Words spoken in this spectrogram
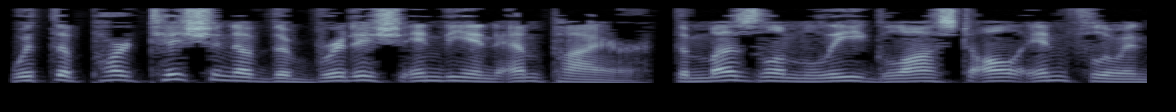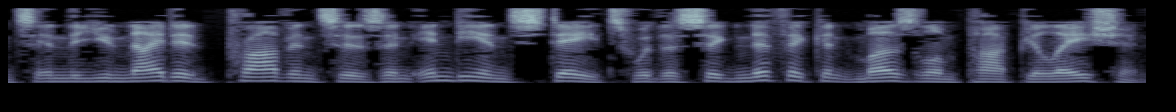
With the partition of the British Indian Empire, the Muslim League lost all influence in the United Provinces and Indian states with a significant Muslim population.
